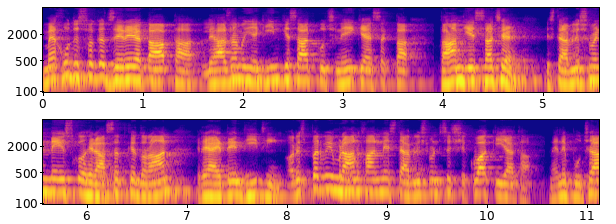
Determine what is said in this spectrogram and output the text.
मैं खुद इस वक्त जेर अताब था, लिहाजा मैं यकीन के साथ कुछ नहीं कह सकता। ताहम ये सच है इस्टेब्लिशमेंट ने इसको हिरासत के दौरान रियायतें दी थी, और इस पर भी इमरान खान ने इस्टेब्लिशमेंट से शिकवा किया था। मैंने पूछा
